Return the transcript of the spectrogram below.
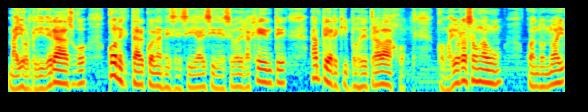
Mayor liderazgo, conectar con las necesidades y deseos de la gente, ampliar equipos de trabajo. Con mayor razón aún, cuando no hay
